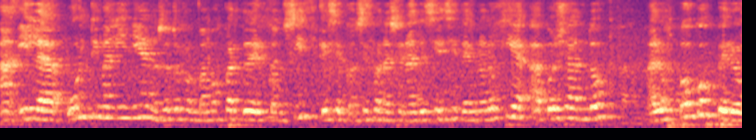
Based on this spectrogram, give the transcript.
Ah, y la última línea, nosotros formamos parte del CONCIT, que es el Consejo Nacional de Ciencia y Tecnología, apoyando a los pocos, pero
